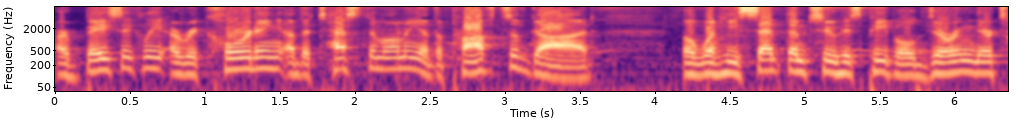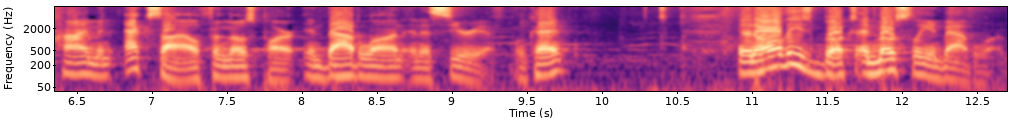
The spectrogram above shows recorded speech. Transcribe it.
are basically a recording of the testimony of the prophets of God when he sent them to his people during their time in exile, for the most part, in Babylon and Assyria. Okay? In all these books, and mostly in Babylon,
